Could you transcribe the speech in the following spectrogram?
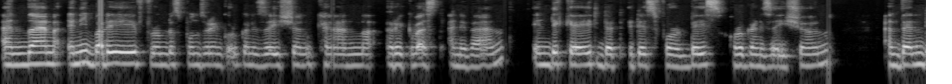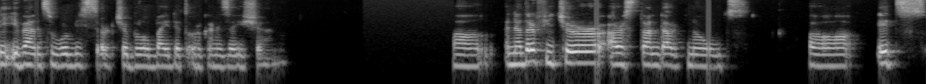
And then anybody from the sponsoring organization can request an event, indicate that it is for this organization, and then the events will be searchable by that organization. Uh, another feature are standard notes. Uh, it's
